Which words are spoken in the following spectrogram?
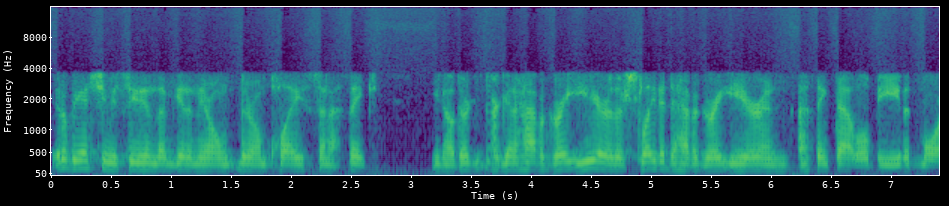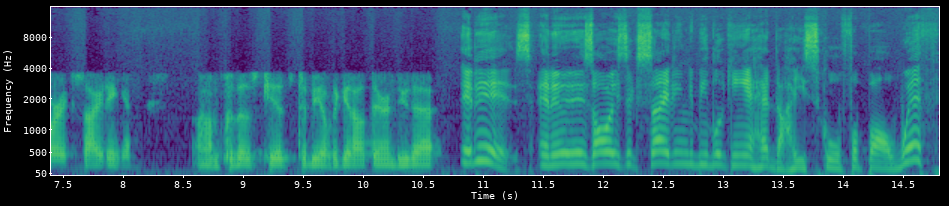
it'll be interesting to see them get in their own their own place, and I think. You know they're they're going to have a great year. They're slated to have a great year, and I think that will be even more exciting. And um, for those kids to be able to get out there and do that. It is, and it is always exciting to be looking ahead to high school football with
